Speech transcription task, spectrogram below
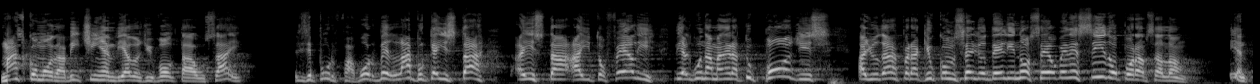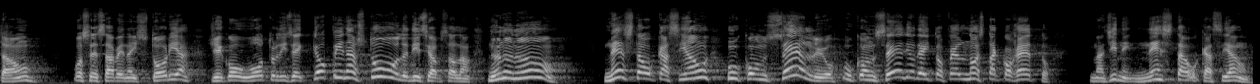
Mas como Davi tinha enviado de volta a Usai, ele disse, por favor, vê lá, porque aí está, aí está Aitofel e de alguma maneira tu podes ajudar para que o conselho dele não seja obedecido por Absalão. E então, você sabe na história, chegou o outro e disse, que opinas tu? Le disse Absalão. Não, não, não. Nesta ocasião, o conselho, o conselho de Aitofel não está correto. Imaginem, nesta ocasião,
